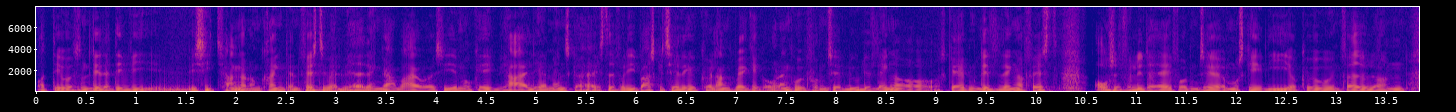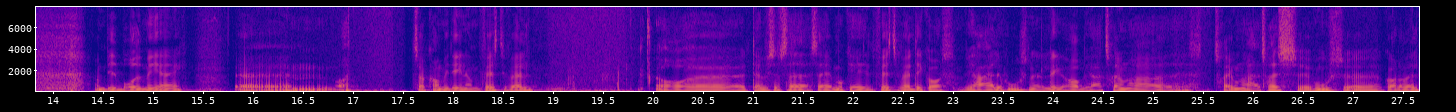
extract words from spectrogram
Og det var sådan lidt af det, vi, vi siger, tankerne omkring den festival, vi havde dengang, var jo at sige, at okay, vi har alle de her mennesker her, i stedet for at de bare skal til at ligge og køre langt væk, ikke? og hvordan kunne vi få dem til at blive lidt længere og, og skabe en lidt længere fest? Og selvfølgelig deraf få dem til at måske lige at købe en fadøl og en, og en bid brød mere. Ikke? Øh, og så kom ideen om en festival, og øh, da vi så sad og sagde, okay, festival det er godt, vi har alle husene, der ligger heroppe, vi har 300, 350 øh, hus, øh, godt og vel,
